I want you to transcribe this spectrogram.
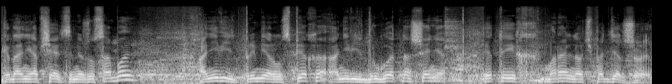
Когда они общаются между собой, они видят пример успеха, они видят другое отношение. Это их морально очень поддерживает.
